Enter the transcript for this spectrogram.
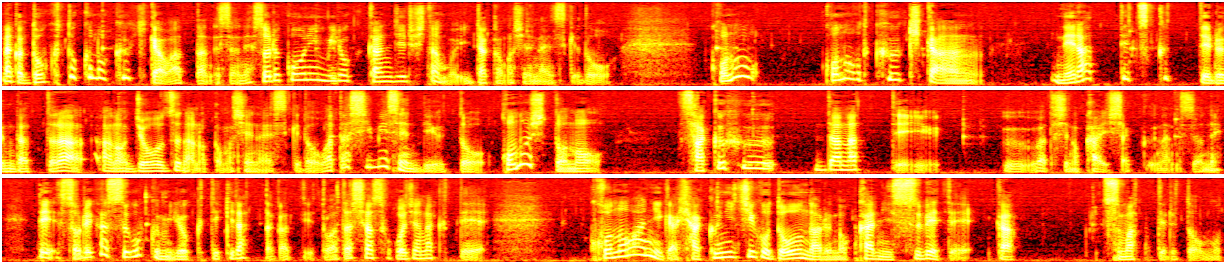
なんか独特の空気感はあったんですよね。それこに魅力感じる人もいたかもしれないですけどこのこの空気感狙って作ってるんだったらあの上手なのかもしれないですけど私目線で言うとこの人の作風だなっていう私の解釈なんですよね。でそれがすごく魅力的だったかっていうと私はそこじゃなくてこのワニが100日後どうなるのかに全てが詰まってると思っ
